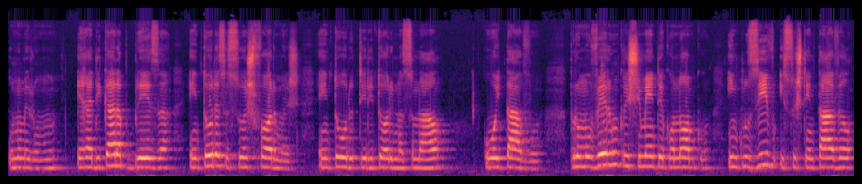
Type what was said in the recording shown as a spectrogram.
o número um, erradicar a pobreza em todas as suas formas em todo o território nacional. O oitavo, promover um crescimento econômico inclusivo e sustentável,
